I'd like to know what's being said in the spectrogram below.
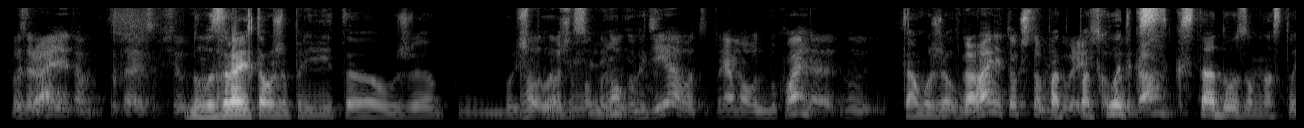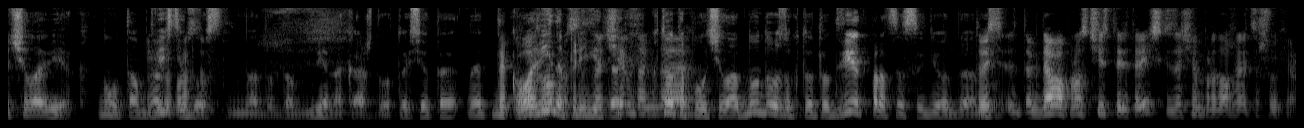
В Израиле там пытаются все... Но в Израиле там уже привито уже больше Ну, общем, населения. много где, вот прямо вот буквально, ну, Там уже в Голландии только что под- говорили, что подходит к, локдаун. с- к 100 дозам на 100 человек. Ну, там Ну, это 200 просто- доз надо, там, две на каждого. То есть это, это Так половина вопрос, привита. тогда- Кто-то получил одну дозу, кто-то две, процесс идет, да. То есть э, тогда вопрос чисто риторический, зачем продолжается шухер?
